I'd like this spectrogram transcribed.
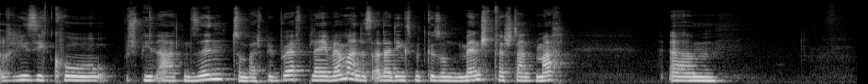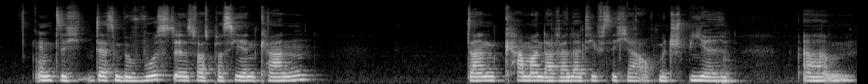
Risikospielarten sind, zum Beispiel Breathplay. Wenn man das allerdings mit gesundem Menschenverstand macht ähm, und sich dessen bewusst ist, was passieren kann, dann kann man da relativ sicher auch mitspielen. Mhm. Ähm,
